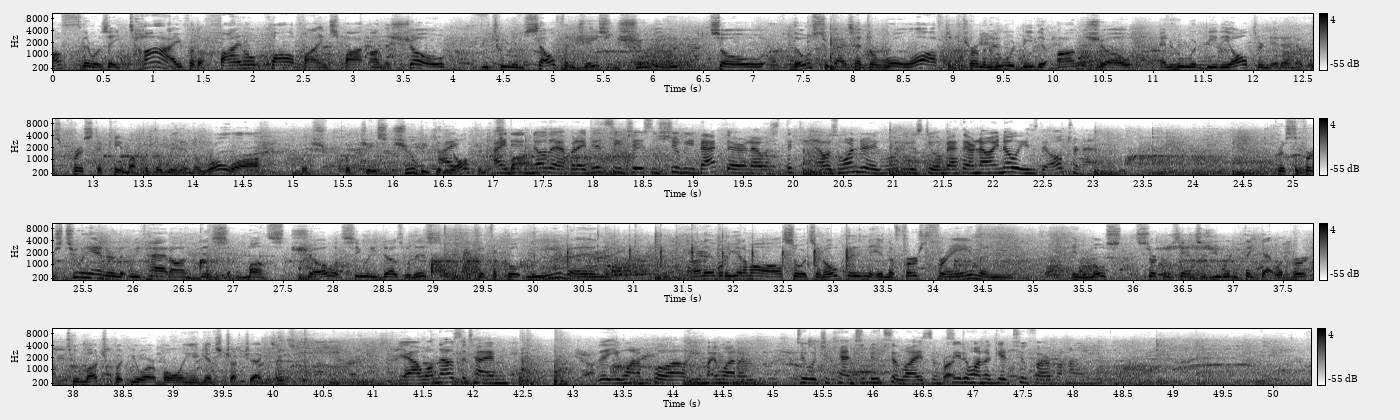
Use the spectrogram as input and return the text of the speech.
roll-off. There was a tie for the final qualifying spot on the show between himself and Jason Shuby. So those two guys had to roll off to determine who would be the, on the show and who would be the alternate. And it was Chris that came up with the win in the roll-off, which put Jason Shuby to the I, alternate I spot. didn't know that, but I did see Jason Shuby back there, and I was thinking, I was wondering what he was doing back there. Now I know he's the alternate. Chris, the first two-hander that we've had on this month's show. Let's see what he does with this difficult leave and unable to get them all. So it's an open in the first frame, and in most circumstances you wouldn't think that would hurt too much, but you are bowling against Chuck Jagodzinski. Yeah, well, now's the time that you want to pull out. You might want to do what you can to neutralize him, because Right. you don't want to get too far behind.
